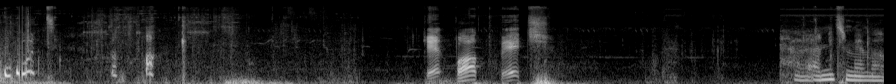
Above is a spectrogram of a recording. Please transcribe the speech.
What the fuck? Get fucked, bitch. Alright, I need some ammo.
